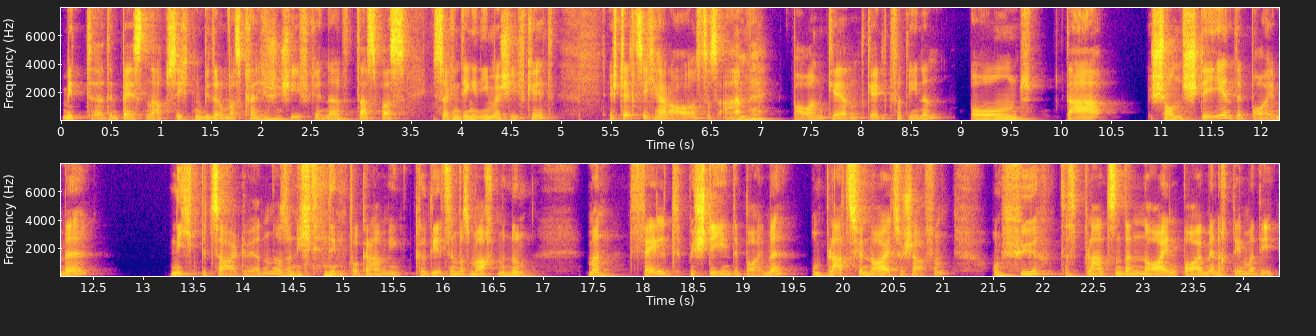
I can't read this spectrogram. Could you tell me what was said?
mit äh, den besten Absichten. Wiederum, was kann hier schon schiefgehen? Ne? Das, was in solchen Dingen immer schief geht. Es stellt sich heraus, dass arme Bauern gern Geld verdienen und da schon stehende Bäume nicht bezahlt werden, also nicht in dem Programm inkludiert sind, was macht man nun? Man fällt bestehende Bäume, um Platz für neue zu schaffen und für das Pflanzen der neuen Bäume, nachdem man die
